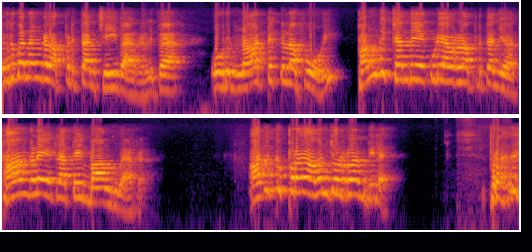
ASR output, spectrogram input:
நிறுவனங்கள் அப்படித்தான் செய்வார்கள். இப்ப ஒரு நாட்டுக்குள்ள போய் பங்கு சந்தையை கூட அவர்கள் அப்படித்தான் செய்வார். தாங்களே எல்லாத்தையும் வாங்குவார்கள். அதுக்கு பிறகு அவன் சொல்றான் விலை. பிறகு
